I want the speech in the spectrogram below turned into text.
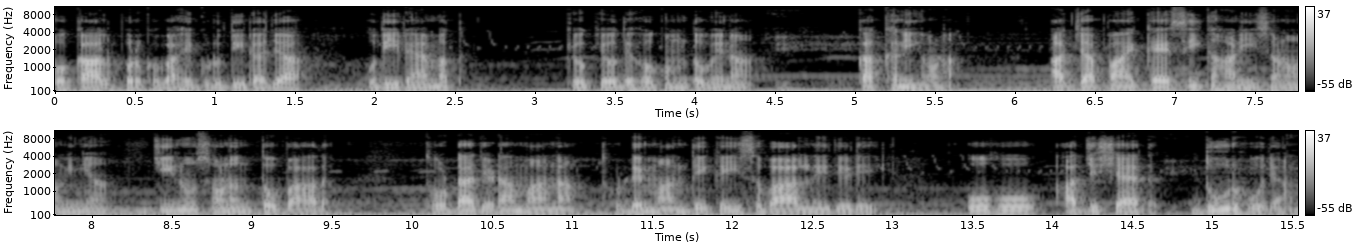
ਉਹ ਅਕਾਲ ਪੁਰਖ ਵਾਹਿਗੁਰੂ ਦੀ ਰਜ਼ਾ, ਉਹਦੀ ਰਹਿਮਤ, ਕਿਉਂਕਿ ਉਹਦੇ ਹੁਕਮ ਤੋਂ ਬਿਨਾ ਕੱਖ ਨਹੀਂ ਹੋਣਾ। ਅੱਜ ਆਪਾਂ ਇੱਕ ਐਸੀ ਕਹਾਣੀ ਸੁਣਾਉਣੀ ਆ, ਜਿਹਨੂੰ ਸੁਣਨ ਤੋਂ ਬਾਅਦ ਤੁਹਾਡਾ ਜਿਹੜਾ ਮਨ ਆ, ਤੁਹਾਡੇ ਮਨ ਦੇ ਕਈ ਸਵਾਲ ਨੇ ਜਿਹੜੇ ਉਹ ਅੱਜ ਸ਼ਾਇਦ ਦੂਰ ਹੋ ਜਾਣ।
